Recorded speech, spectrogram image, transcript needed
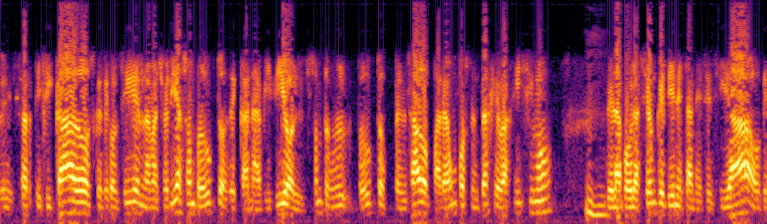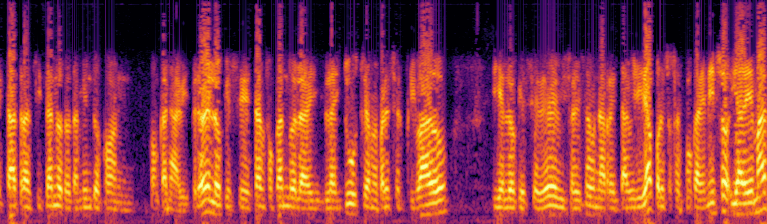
eh, certificados que se consiguen, la mayoría son productos de cannabidiol, son productos pensados para un porcentaje bajísimo de la población que tiene esta necesidad o que está transitando tratamiento con, con cannabis. Pero es lo que se está enfocando la, la industria, me parece, el privado, y en lo que se debe visualizar una rentabilidad, por eso se enfocan en eso, y además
